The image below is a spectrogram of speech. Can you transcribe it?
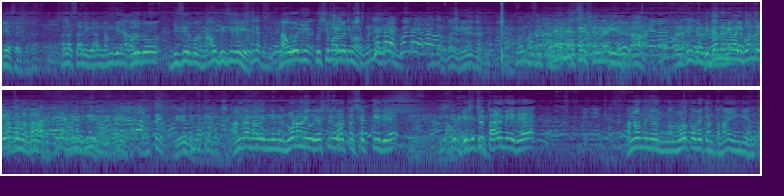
ಕೇಸ್ ಆಯ್ತಾ? ಅಲ್ಲ ಸರ್ ಈಗ ನಮ್ಗೆ ಅವ್ರಿಗೂ ಬಿಸಿ ಇರ್ಬೋದು. ನಾವು ಬಿಸಿ ಇದೀವಿ. ನಾವು ಹೋಗಿ ಕೃಷಿ ಮಾಡ್ಬೇಕು. ಇದನ್ನ ನೀವು ಅಲ್ಲಿ ಬಂದು ಹೇಳ್ಬೋದಲ್ಲ? ಅಂದ್ರೆ ನಾವು ನಿಮ್ಗೆ ನೋಡೋಣ ಇವ್ರು ಎಷ್ಟು ಇವ್ರ ಹತ್ರ ಶಕ್ತಿ ಇದೆ ಎಷ್ಟು ತಾಳ್ಮೆ ಇದೆ. ಅನ್ನೋದನ್ನ ನೀವು ನೋಡ್ಕೋಬೇಕಂತನಾ? ಹೆಂಗೆ ಅಂತ?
